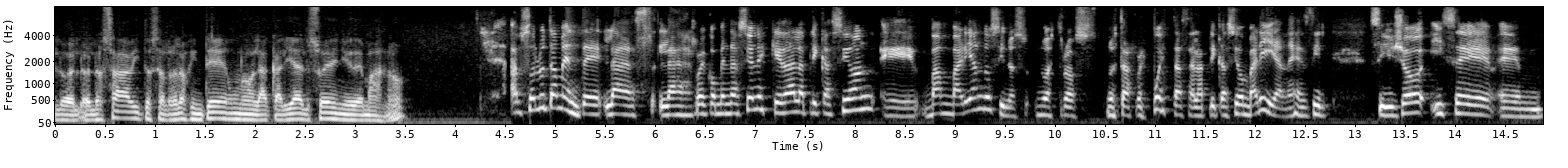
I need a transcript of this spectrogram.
los hábitos, el reloj interno, la calidad del sueño y demás, ¿no? Absolutamente. Las, las, recomendaciones que da la aplicación eh, van variando si nuestros, nuestras respuestas a la aplicación varían. Es decir, si yo hice em,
